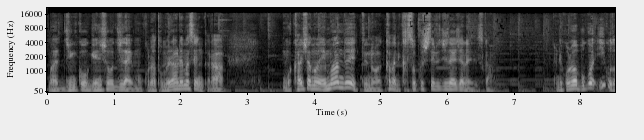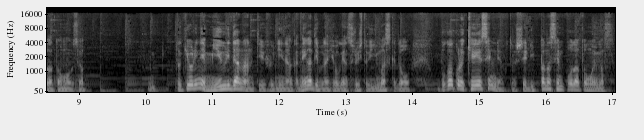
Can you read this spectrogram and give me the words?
まあ、人口減少時代もうこれは止められませんから、まあ、会社の M&A っていうのはかなり加速してる時代じゃないですか。でこれは僕はいいことだと思うんですよ。時折ね身売りだなんていう風になんかネガティブな表現する人言いますけど僕はこれ経営戦略として立派な戦法だと思います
